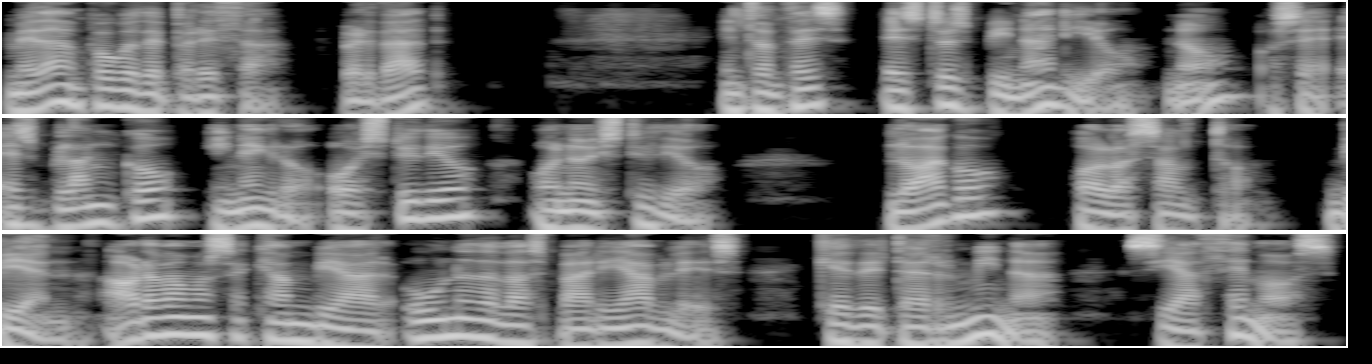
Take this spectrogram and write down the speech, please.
Me da un poco de pereza, ¿verdad? Entonces, esto es binario, ¿no? O sea, es blanco y negro, o estudio o no estudio. ¿Lo hago o lo salto? Bien, ahora vamos a cambiar una de las variables que determina si hacemos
